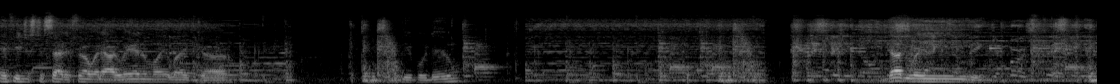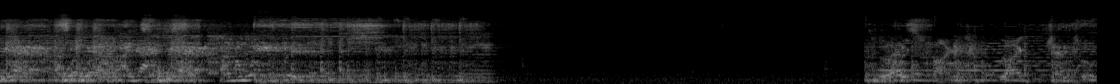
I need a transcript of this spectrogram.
If you just decide to throw it out randomly like uh, some people do. Dudley. Let's fight like gentlemen.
